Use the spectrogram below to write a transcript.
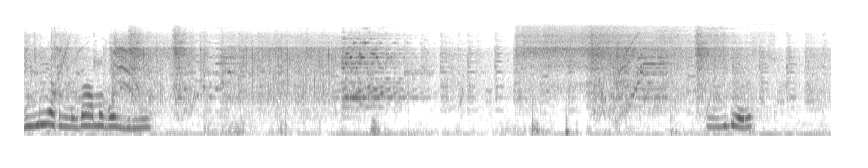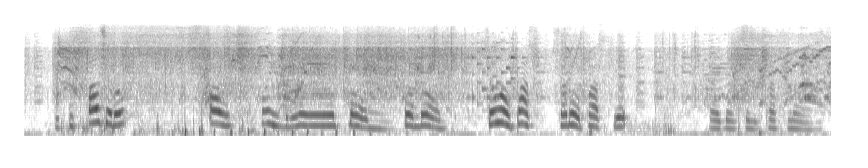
bizim yakınımızda ama gol girmiyor. Şimdi gidiyoruz. Tık. Al Shadow. Al. Lan. Bom. Bom bom. Shadow pas. Shadow pas. Ya. Hayır ben senin pasını aldım.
